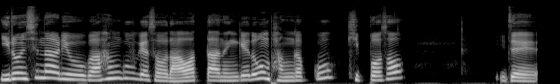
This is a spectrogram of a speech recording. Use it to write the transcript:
이런 시나리오가 한국에서 나왔다는 게 너무 반갑고 기뻐서 이제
